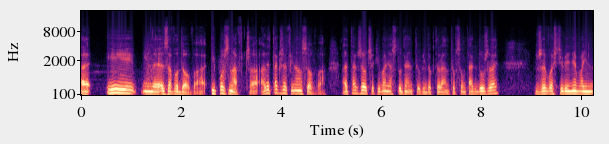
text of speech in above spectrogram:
e, i zawodowa, i poznawcza, ale także finansowa, ale także oczekiwania studentów i doktorantów są tak duże, że właściwie nie ma, in,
